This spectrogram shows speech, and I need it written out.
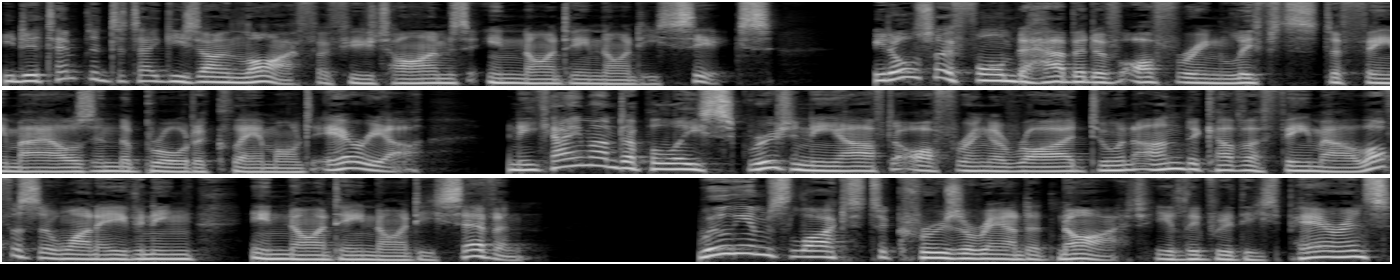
He'd attempted to take his own life a few times in 1996. He'd also formed a habit of offering lifts to females in the broader Claremont area, and he came under police scrutiny after offering a ride to an undercover female officer one evening in 1997. Williams liked to cruise around at night. He lived with his parents,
